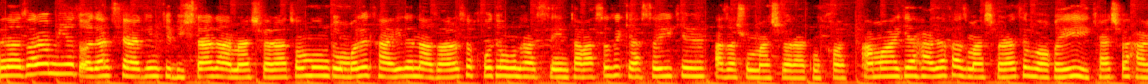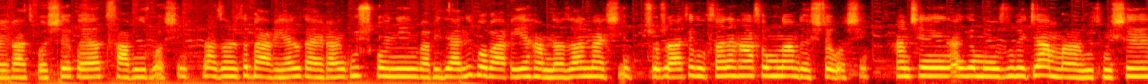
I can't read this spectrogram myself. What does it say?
به نظرم میاد عادت کردیم که بیشتر در مشورتمون دنبال تایید نظرات خودمون هستیم توسط کسایی که ازشون مشورت می‌خواد اما اگر هدف از مشورت واقعی کشف حقیقت باشه باید صبور باشیم. نظرات بقیه رو دقیقا گوش کنیم و بیدلیل با بقیه هم نظر نشیم. شجاعت گفتن حرفمون هم داشته باشیم. همچنین اگه موضوع به جمع مربوط میشه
